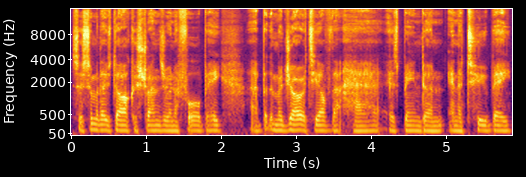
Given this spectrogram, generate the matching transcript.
So some of those darker strands are in a 4B, uh, but the majority of that hair has been done in a 2B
